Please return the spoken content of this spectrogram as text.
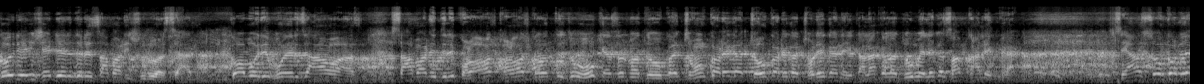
দৌড়ে এই সাইডের ধরে সাবানি শুরু আছে। আর গবরে বইয়ের যে আওয়াজ সাবানি দিলে খড়স খড়স খড়তে ও ক্যাসের মতো, ও কয়, ঝোঁ করেগা চৌ করেগা ছড়ে গা নেই কালা কালা জুম এলে সব কালে গা। চেয়াশো করলে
